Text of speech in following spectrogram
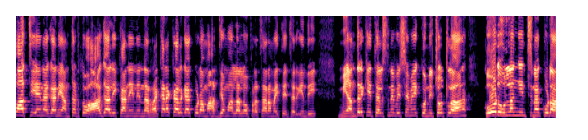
పార్టీ అయినా కానీ అంతటితో ఆగాలి. కానీ నిన్న రకరకాలుగా కూడా మాధ్యమాలలో ప్రచారం అయితే జరిగింది. మీ అందరికీ తెలిసిన విషయమే కొన్ని చోట్ల కోడ్ ఉల్లంఘించినా కూడా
